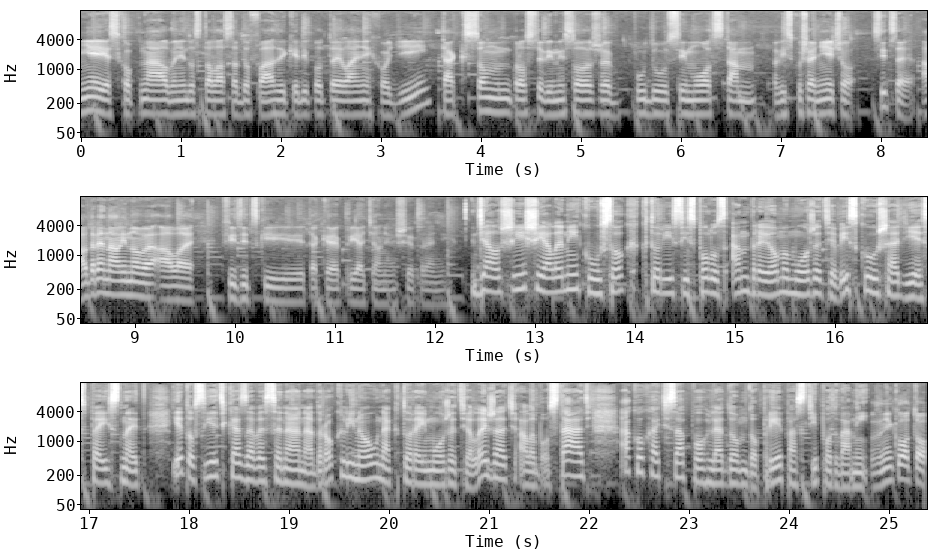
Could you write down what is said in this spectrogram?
nie je schopná alebo nedostala sa do fázy, kedy po tej line chodí, tak som proste vymyslel, že budú si môcť tam vyskúšať niečo síce adrenalinové, ale fyzicky také priateľnejšie pre nich. Ďalší šialený kúsok, ktorý si spolu s Andrejom môžete vyskúšať je SpaceNet. Je to sieťka zavesená nad roklinou, na ktorej môžete ležať alebo stáť a kochať sa pohľadom do priepasti pod vami. Vzniklo to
